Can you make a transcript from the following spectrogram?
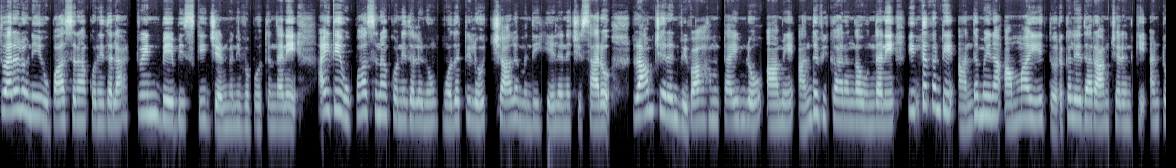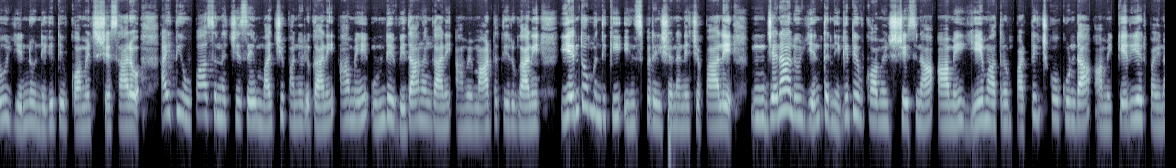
త్వరలోనే ఉపాసన కొనిదల ట్విన్ బేబీస్కి జన్మనివ్వబోతుందని. అయితే ఉపాసన కొనిదలను మొదటిలో చాలా మంది హేళన చేశారు. చేశారు. రామ్ చరణ్ వివాహం టైంలో ఆమె అందవికారంగా ఉందని ఇంతకంటే అందమైన అమ్మాయి దొరకలేదా రామ్ చరణ్కి అంటూ ఎన్నో నెగిటివ్ కామెంట్స్ చేశారు. అయితే ఉపాసన చేసే మంచి పనులు కానీ ఆమె ఉండే విధానం కానీ ఆమె మాట తీరు కానీ ఎంతో మందికి ఇన్స్పిరేషన్ అనే చెప్పాలి. జనాలు ఎంత నెగిటివ్ కామెంట్స్ చేసినా ఆమె ఏమాత్రం పట్టించుకోకుండా ఆమె కెరియర్ పైన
